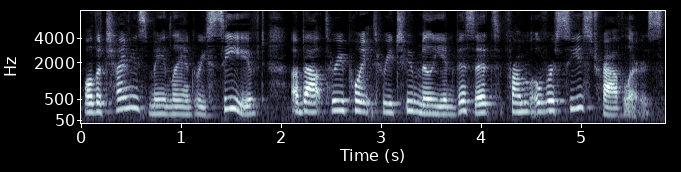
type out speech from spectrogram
while the Chinese mainland received about 3.32 million visits from overseas travelers.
